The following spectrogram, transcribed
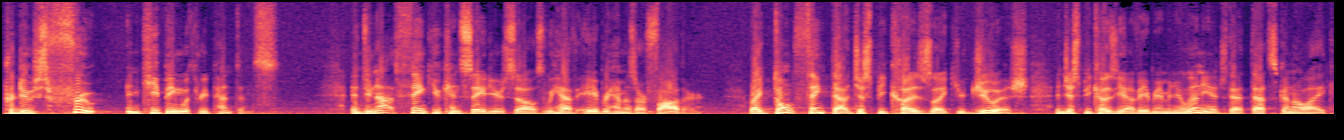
Produce fruit in keeping with repentance. And do not think you can say to yourselves, We have Abraham as our father. Right? Don't think that just because like you're Jewish and just because you have Abraham in your lineage that that's going to like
